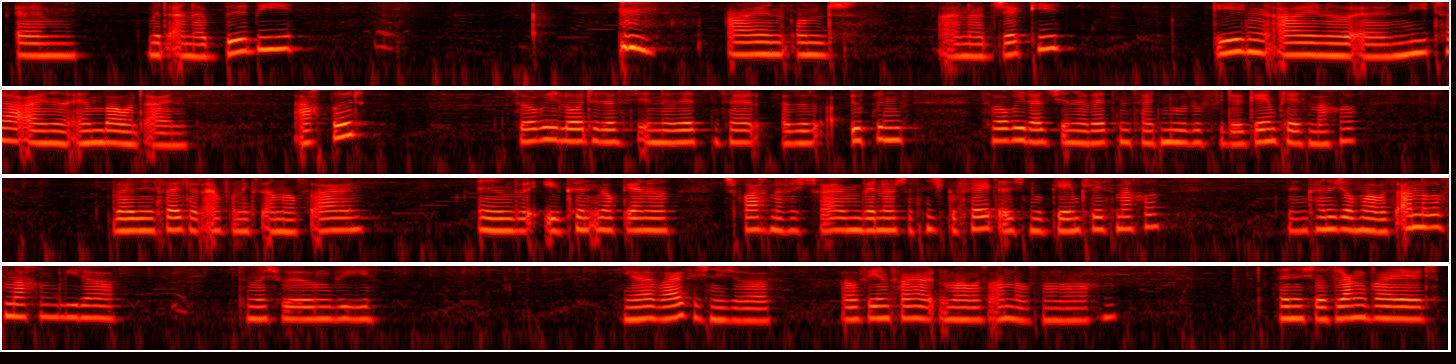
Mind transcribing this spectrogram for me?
Ähm, mit einer Bibi. Ein und einer Jackie gegen eine äh, Nita, eine Ember und ein Achbit. Sorry, Leute, dass ich in der letzten Zeit, also übrigens, sorry, dass ich in der letzten Zeit nur so viele Gameplays mache, weil mir fällt halt einfach nichts anderes ein. Ähm, ihr könnt mir auch gerne Sprachnachricht schreiben, wenn euch das nicht gefällt, dass ich nur Gameplays mache. Dann kann ich auch mal was anderes machen, wieder. Zum Beispiel irgendwie. Ja, weiß ich nicht was. Aber auf jeden Fall halt mal was anderes nochmal machen. Wenn euch das langweilt.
